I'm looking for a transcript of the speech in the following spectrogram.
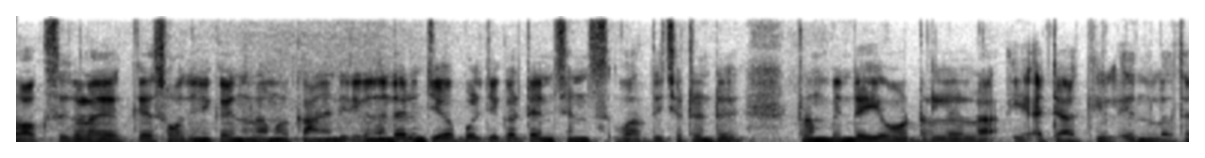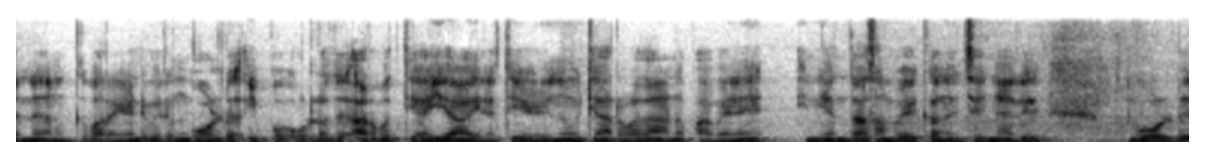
ടോക്സുകളെയൊക്കെ സ്വാധീനിക്കുക എന്നുള്ളത് നമ്മൾ കാണേണ്ടിയിരിക്കുന്നത് എന്തായാലും ജിയോ പൊളിറ്റിക്കൽ ടെൻഷൻസ് വർദ്ധിച്ചിട്ടുണ്ട്. ട്രംപിന്റെ ഈ ഓർഡറിലുള്ള ഈ അറ്റാക്കിൽ എന്നുള്ളത് തന്നെ നമുക്ക് പറയേണ്ടി വരും. ഗോൾഡ് ഇപ്പോൾ ഉള്ളത് അറുപത്തി അയ്യായിരത്തി എഴുന്നൂറ്റി അറുപതാണ്. പവന് ഇനി എന്താ സംഭവിക്കുക വെച്ച് കഴിഞ്ഞാൽ ഗോൾഡ്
